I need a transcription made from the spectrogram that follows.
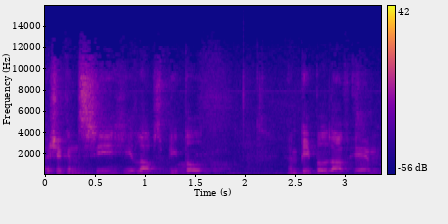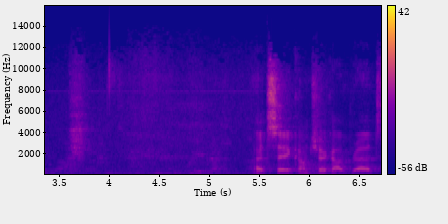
As you can see, he loves people, and people love him. I'd say come check out Red.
